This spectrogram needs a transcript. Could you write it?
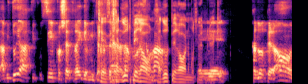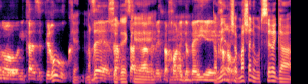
הביטוי הטיפוסי פושט רגל מתייחס כן, זה חדלות פירעון. חדלות פירעון, הם רוצים להיות אה. חדלות פירעון, או נקרא לזה פירוק, כן, נכון, זה זה המושג אה, הבאמת נכון אה, לגבי אה, תמיר, חברות. עכשיו מה שאני רוצה רגע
